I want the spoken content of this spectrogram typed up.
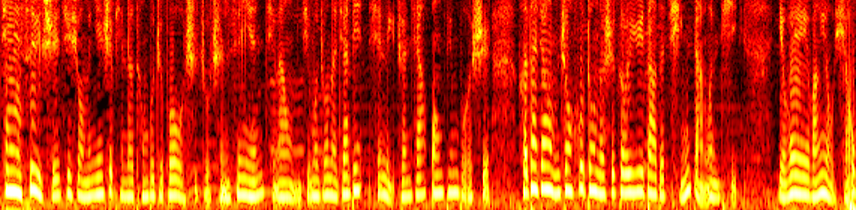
今夜思雨时，继续我们音视频的同步直播。我是主持人孙岩。今晚我们节目中的嘉宾，心理专家汪斌博士，和大家我们正互动的是各位遇到的情感问题。有位网友小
